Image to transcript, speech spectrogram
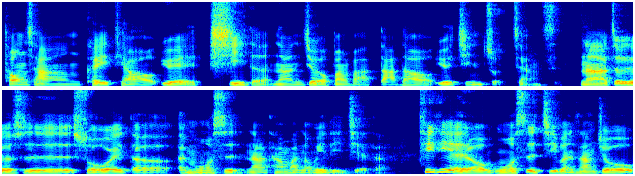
通常可以调越细的，那你就有办法达到越精准这样子。那这个就是所谓的 N 模式，那它蛮容易理解的。TTL 模式基本上就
